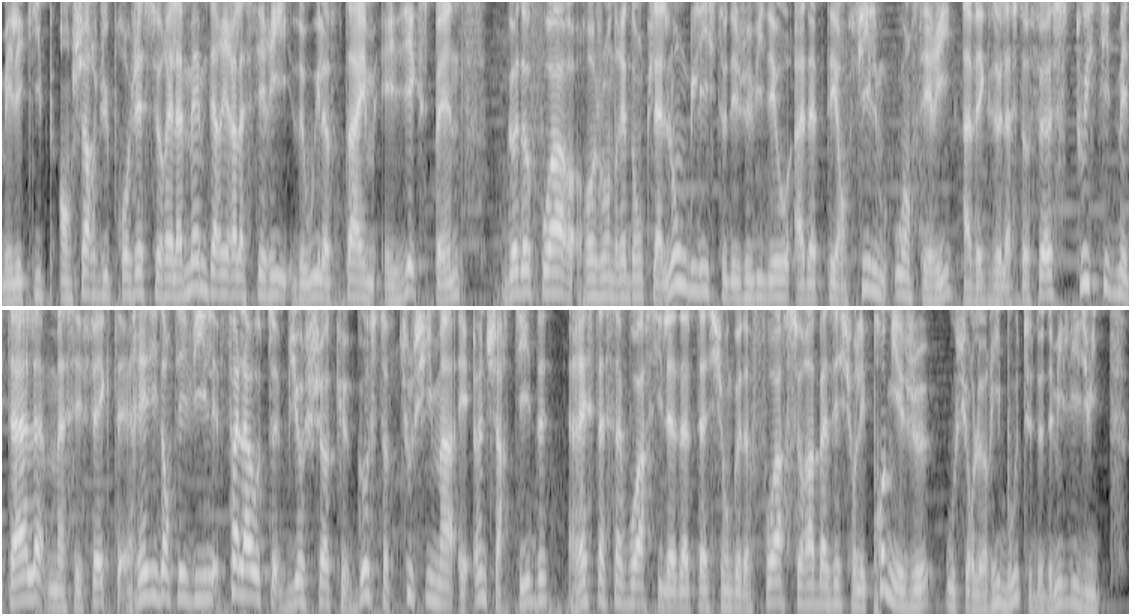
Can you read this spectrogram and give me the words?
mais l'équipe en charge du projet serait la même derrière la série The Wheel of Time et The Expense. God of War rejoindrait donc la longue liste des jeux vidéo adaptés en film ou en série, avec The Last of Us, Twisted Metal, Mass Effect, Resident Evil, Fallout, Bioshock, Ghost of Tsushima et Uncharted. Reste à savoir si l'adaptation God of War sera basée sur les premiers jeux ou sur le reboot de 2018.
